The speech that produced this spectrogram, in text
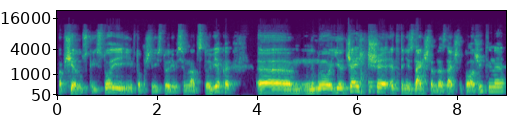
вообще русской истории, и в том числе истории XVIII века. Э, но ярчайшее – это не значит однозначно положительное.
